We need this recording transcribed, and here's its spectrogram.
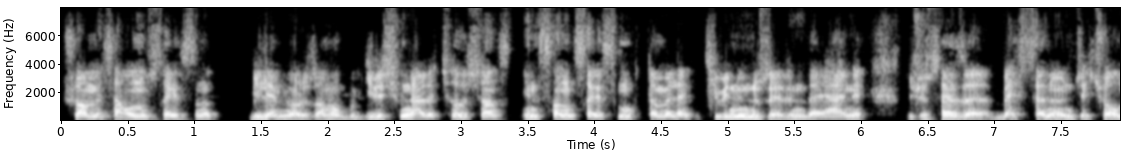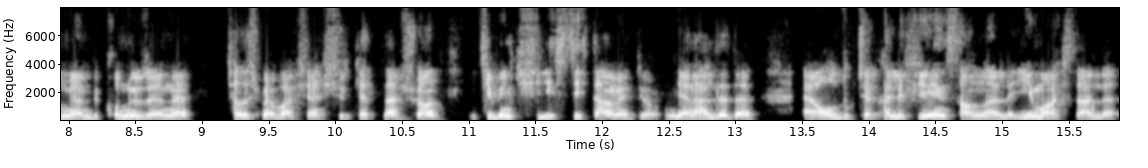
şu an mesela onun sayısını bilemiyoruz ama bu girişimlerde çalışan insanın sayısı muhtemelen 2000'in üzerinde. Yani düşünsenize 5 sene önce hiç olmayan bir konu üzerine çalışmaya başlayan şirketler şu an 2000 kişi istihdam ediyor. Genelde de e, oldukça kalifiye insanlarla, iyi maaşlarla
